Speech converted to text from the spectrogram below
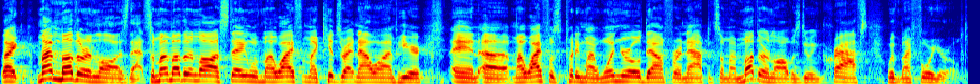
Like, my mother in law is that. So, my mother in law is staying with my wife and my kids right now while I'm here. And uh, my wife was putting my one year old down for a nap. And so, my mother in law was doing crafts with my four year old.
